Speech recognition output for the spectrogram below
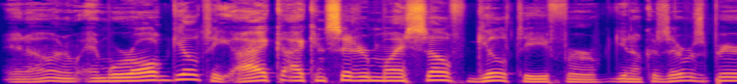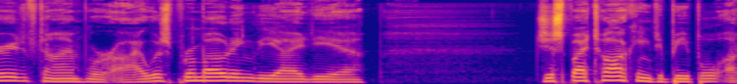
You know, and, and we're all guilty. I, I consider myself guilty for, you know, because there was a period of time where I was promoting the idea just by talking to people uh,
